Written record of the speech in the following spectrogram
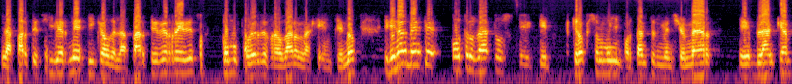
la parte cibernética o de la parte de redes cómo poder defraudar a la gente, ¿no? Y finalmente, otros datos que creo que son muy importantes mencionar, eh, Blanca,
